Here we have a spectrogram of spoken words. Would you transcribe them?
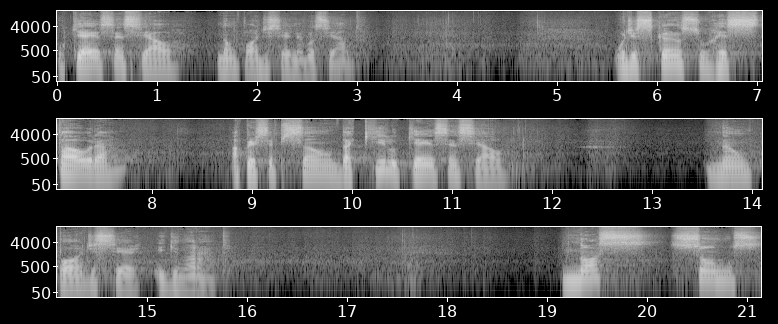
O que é essencial não pode ser negociado. O descanso restaura a percepção daquilo que é essencial, não pode ser ignorado. Nós somos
